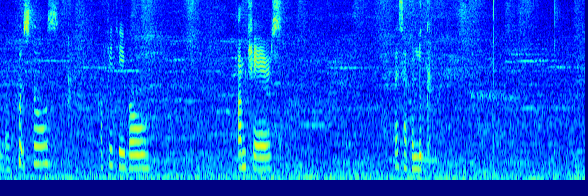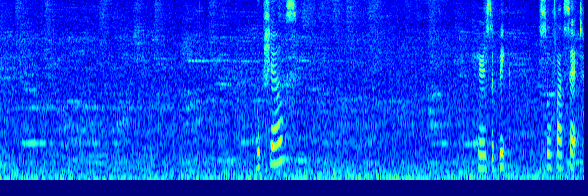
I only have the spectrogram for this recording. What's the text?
We have footstools, coffee table, armchairs. Let's have a look. Bookshelves. Here's a big sofa set.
